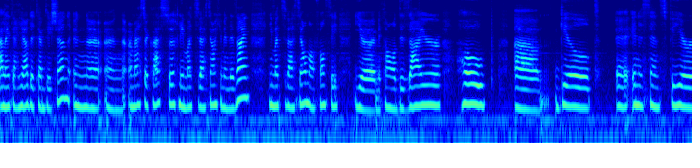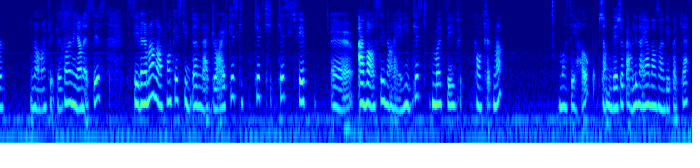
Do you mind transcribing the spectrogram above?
à l'intérieur de Temptation une, une, un masterclass sur les motivations Human Design. Les motivations, dans le fond, c'est, il y a, mettons, desire, hope, guilt, innocence, fear. Il m'en manque quelques-uns, mais il y en a six. C'est vraiment, dans le fond, qu'est-ce qui te donne la drive, qu'est-ce qui, qu'est-ce qui, qu'est-ce qui te fait euh, avancer dans la vie? Qu'est-ce qui te motive concrètement? Moi, c'est Hope. J'en ai déjà parlé d'ailleurs dans un des podcasts.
